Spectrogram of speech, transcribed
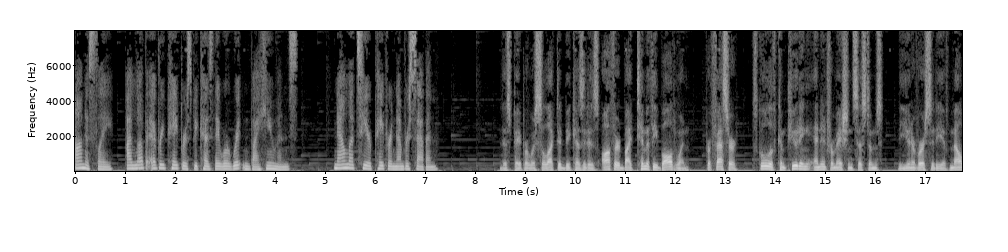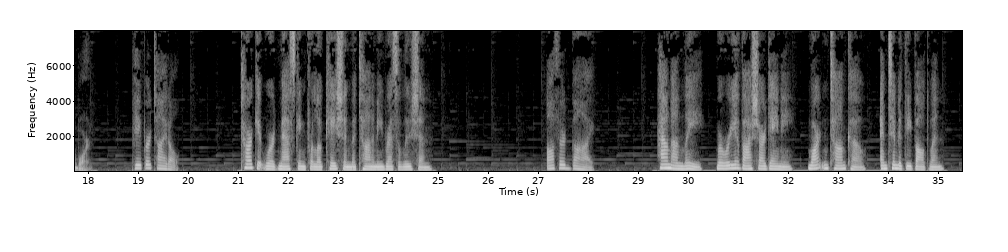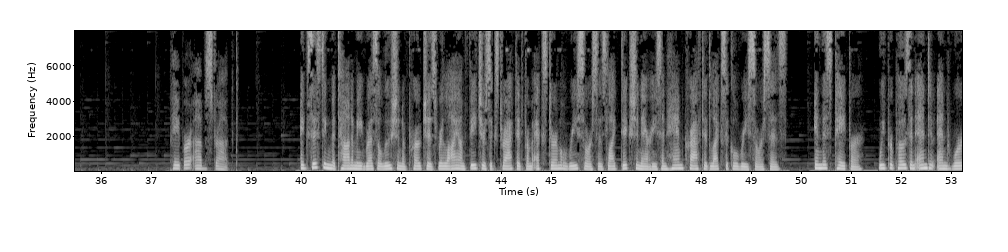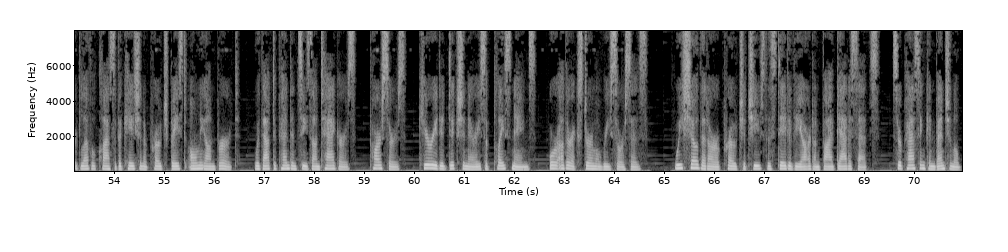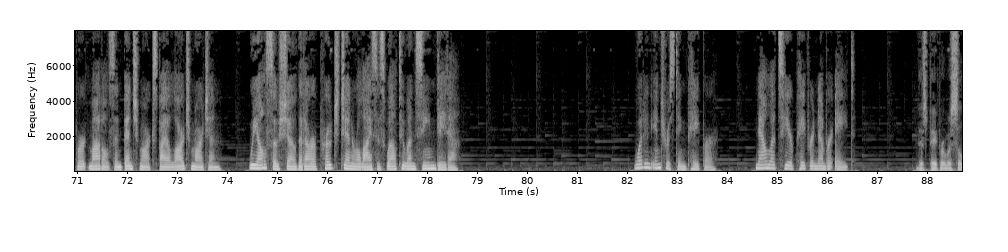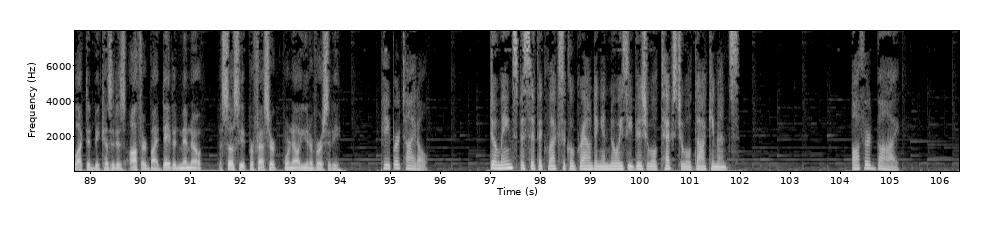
Honestly, I love every papers because they were written by humans. Now let's hear paper number 7. This paper was selected because it is authored by Timothy Baldwin, Professor, School of Computing and Information Systems, the University of Melbourne. Paper title Target word masking for location metonymy resolution. Authored by Haonan Li, Maria Vasardani, Martin Tomko, and Timothy Baldwin. Paper Abstract Existing metonymy resolution approaches rely on features extracted from external resources like dictionaries and handcrafted lexical resources. In this paper, we propose an end to end word level classification approach based only on BERT, without dependencies on taggers, parsers, curated dictionaries of place names, or other external resources. We show that our approach achieves the state of the art on five datasets surpassing conventional BERT models and benchmarks by a large margin. We also show that our approach generalizes well to unseen data. What an interesting paper! Now let's hear paper number 8. This paper was selected because it is authored by David Mimno, Associate Professor, Cornell University. Paper title Domain specific lexical grounding in noisy visual textual documents. Authored by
